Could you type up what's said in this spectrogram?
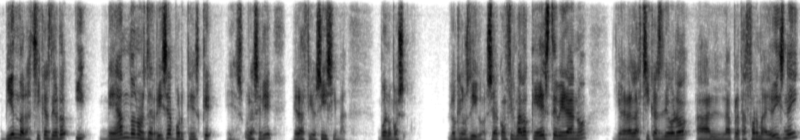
viendo a las chicas de oro y meándonos de risa porque es que es una serie graciosísima. Bueno, pues lo que os digo, se ha confirmado que este verano llegarán las chicas de oro a la plataforma de Disney.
